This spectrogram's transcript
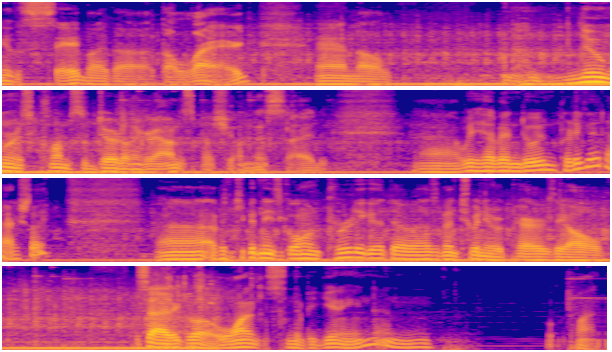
needless to say, by the the lag and the numerous clumps of dirt on the ground, especially on this side. Uh, we have been doing pretty good, actually. Uh, I've been keeping these going pretty good. There hasn't been too many repairs. They all decided to go at once in the beginning, and oh, come on.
